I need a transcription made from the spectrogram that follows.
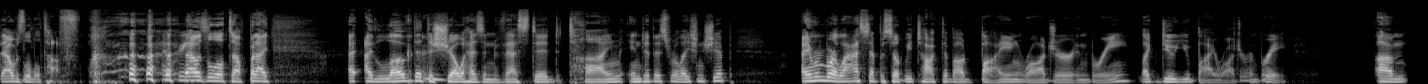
that was a little tough. that was a little tough. But I, I I love that the show has invested time into this relationship. I remember last episode we talked about buying Roger and Bree. Like, do you buy Roger and Bree? Um,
